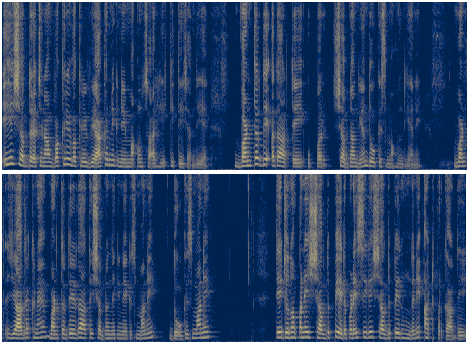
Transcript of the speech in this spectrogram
ਇਹ ਸ਼ਬਦ ਰਚਨਾ ਵੱਖਰੇ ਵੱਖਰੇ ਵਿਆਕਰਨਿਕ ਨਿਯਮਾਂ ਅਨੁਸਾਰ ਹੀ ਕੀਤੀ ਜਾਂਦੀ ਹੈ। ਬਣਤਰ ਦੇ ਆਧਾਰ ਤੇ ਉੱਪਰ ਸ਼ਬਦਾਂ ਦੀਆਂ ਦੋ ਕਿਸਮਾਂ ਹੁੰਦੀਆਂ ਨੇ। ਬਣਤ, ਯਾਦ ਰੱਖਣਾ ਹੈ। ਬਣਤਰ ਦੇ ਆਧਾਰ ਤੇ ਸ਼ਬਦਾਂ ਦੇ ਕਿੰਨੇ ਕਿਸਮਾਂ ਨੇ? ਦੋ ਕਿਸਮਾਂ ਨੇ। ਤੇ ਜਦੋਂ ਆਪਾਂ ਨੇ ਸ਼ਬਦ ਭੇਦ ਪੜ੍ਹੇ ਸੀਗੇ, ਸ਼ਬਦ ਭੇਦ ਹੁੰਦੇ ਨੇ 8 ਪ੍ਰਕਾਰ ਦੇ,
